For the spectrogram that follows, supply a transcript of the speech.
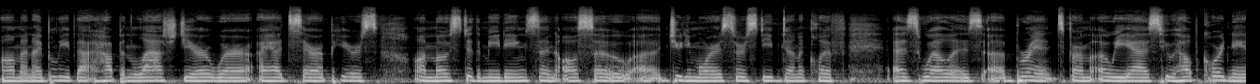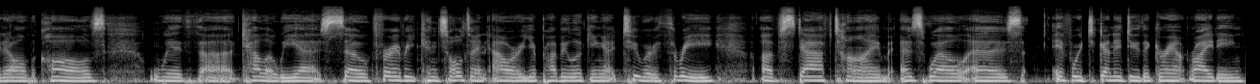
Um, and I believe that happened last year where I had Sarah Pierce on most of the meetings and also uh, Judy Morris or Steve Dunnicliff, as well as uh, Brent from OES who helped coordinate all the calls with uh, Cal OES. So for every consultant hour, you're probably looking at two or three of staff time as well as if we're going to do the grant writing,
